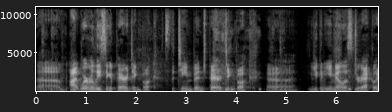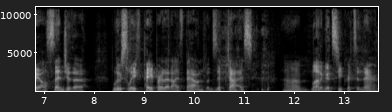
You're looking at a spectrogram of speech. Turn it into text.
Um, I, we're releasing a parenting book. It's the Team Binge parenting book. Uh, you can email us directly. I'll send you the loose leaf paper that I've bound with zip ties. Um, a lot of good secrets in there.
